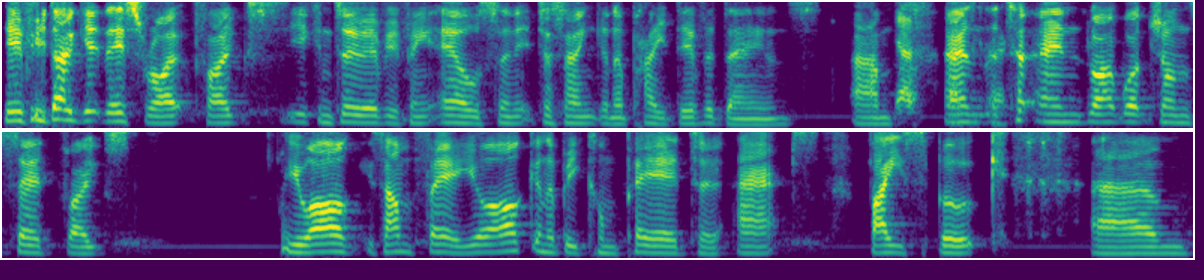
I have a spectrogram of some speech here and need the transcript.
if you don't get this right, folks, you can do everything else, and it just ain't going to pay dividends. Um, yeah, and t- and like what John said, folks, you are it's unfair. You are going to be compared to apps, Facebook, um,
